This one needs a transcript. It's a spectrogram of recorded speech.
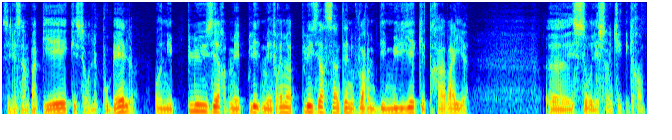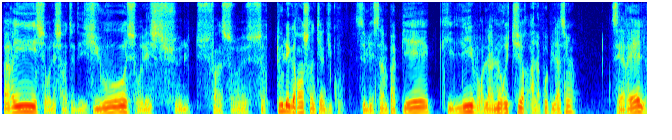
C'est les sans-papiers qui sont les poubelles. On est plusieurs, mais, vraiment plusieurs centaines, voire des milliers qui travaillent euh, sur les chantiers des Grands Paris, sur les chantiers des JO, sur, tous les grands chantiers du coup. C'est les sans-papiers qui livrent la nourriture à la population. C'est réel.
